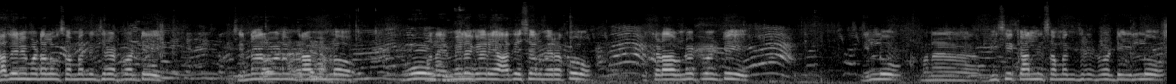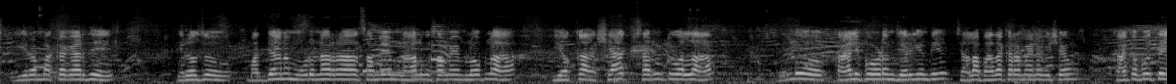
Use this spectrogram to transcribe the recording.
ఆదోని మండలం సంబంధించినటువంటి చిన్నారవణం గ్రామంలో మన ఎమ్మెల్యే గారి ఆదేశాల మేరకు ఇక్కడ ఉన్నటువంటి ఇల్లు మన బీసీ కాలనీకి సంబంధించినటువంటి ఇల్లు ఈరమ్మక్క గారిది. ఈరోజు మధ్యాహ్నం మూడున్నర సమయం నాలుగు సమయం లోపల ఈ యొక్క షాక్ సర్విట్ వల్ల ఇల్లు కాలిపోవడం జరిగింది. చాలా బాధాకరమైన విషయం. కాకపోతే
